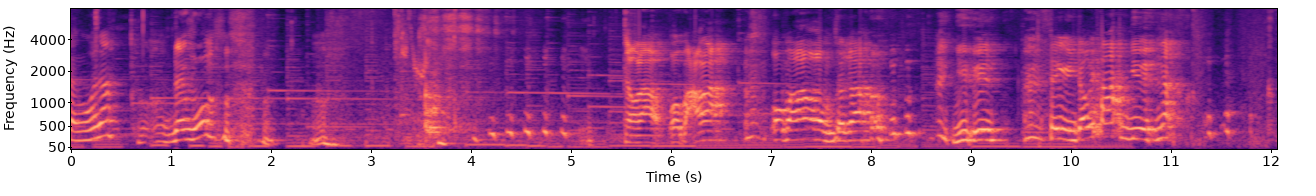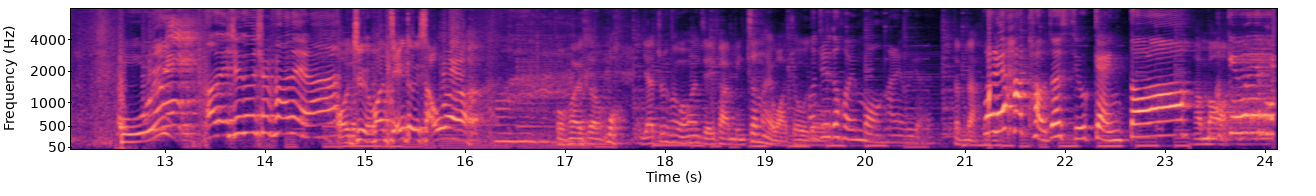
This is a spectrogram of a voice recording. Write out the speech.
成碗啦，嗯，靚碗。夠啦，我飽啦，我飽啦，我唔食啦。完，食完早餐完啦。會，我哋終於都出翻嚟啦。我追完翻自己對手啦。好開心！哇！而家終於可以揾翻自己塊面，真係畫咗好多我終於。都可以望下你個樣。得唔得？喂，你黑頭真係少勁多咯。係嘛我叫你平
